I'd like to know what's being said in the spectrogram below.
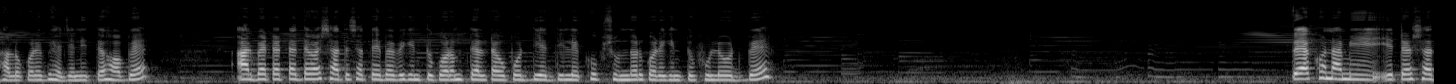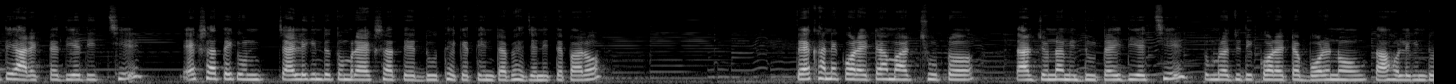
ভালো করে ভেজে নিতে হবে। আর ব্যাটারটা দেওয়ার সাথে সাথে এভাবে কিন্তু গরম তেলটা উপর দিয়ে দিলে খুব সুন্দর করে কিন্তু ফুলে উঠবে। তো এখন আমি এটার সাথে আরেকটা দিয়ে দিচ্ছি। একসাথে চাইলে কিন্তু তোমরা একসাথে দু থেকে তিনটা ভেজে নিতে পারো। তো এখানে কড়াইটা আমার ছোটো, তার জন্য আমি দুটাই দিয়েছি। তোমরা যদি কড়াইটা বড় নাও, তাহলে কিন্তু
